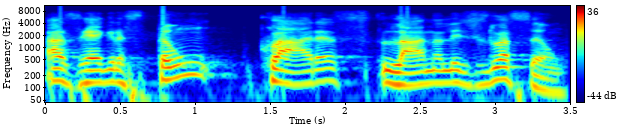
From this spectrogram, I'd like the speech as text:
as regras estão claras lá na legislação.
